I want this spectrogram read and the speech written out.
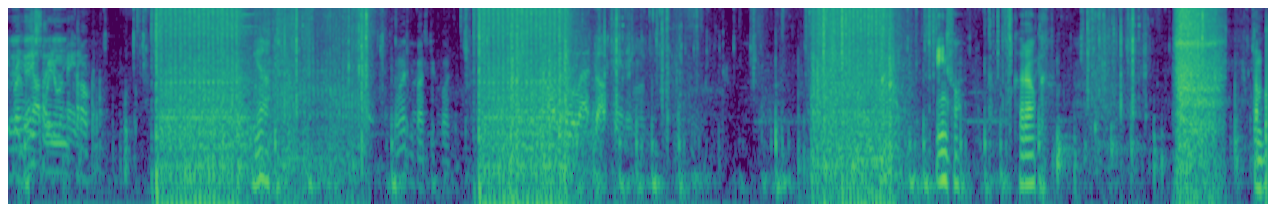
One friendly Gejsza operator i remaining. karaoke. Jak? Kamerki patrzcie, chłopaki. Four last stop standing. Info. Karaoke. Tam... b-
